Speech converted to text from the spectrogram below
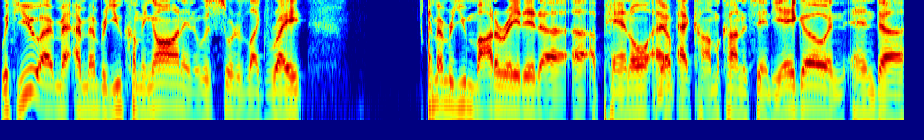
with you, I, rem- I remember you coming on, and it was sort of like right. I remember you moderated a, a, panel at, Yep. at Comic Con in San Diego, and and uh,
